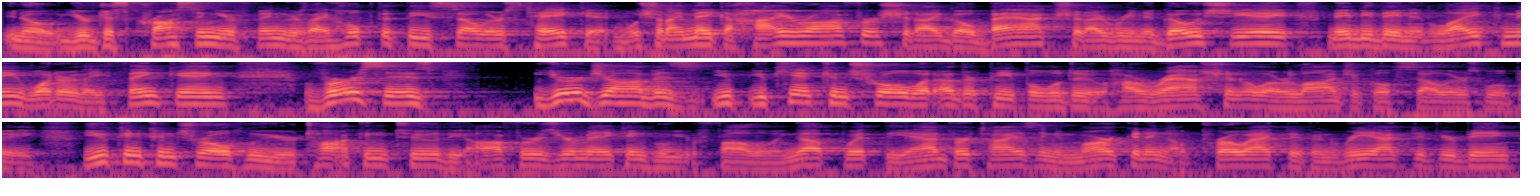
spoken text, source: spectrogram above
you know, you're just crossing your fingers. I hope that these sellers take it. Well, should I make a higher offer? Should I go back? Should I renegotiate? Maybe they didn't like me. What are they thinking? Versus your job is you, you can't control what other people will do, how rational or logical sellers will be. You can control who you're talking to, the offers you're making, who you're following up with, the advertising and marketing, how proactive and reactive you're being,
